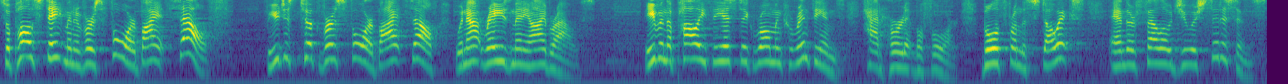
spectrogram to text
So, Paul's statement in verse 4 by itself, if you just took verse 4 by itself, would not raise many eyebrows. Even the polytheistic Roman Corinthians had heard it before, both from the Stoics and their fellow Jewish citizens.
